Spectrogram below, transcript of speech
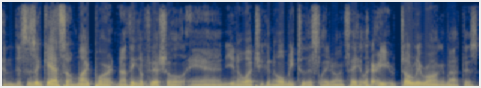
and this is a guess on my part, nothing official. And you know what? You can hold me to this later on. And say, hey, Larry, you're totally wrong about this.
